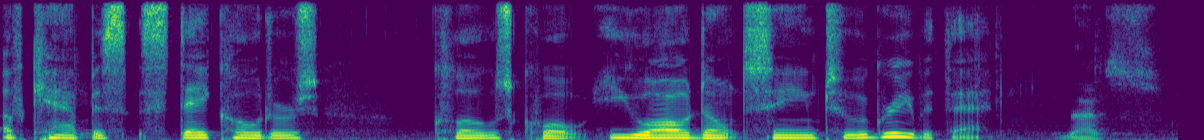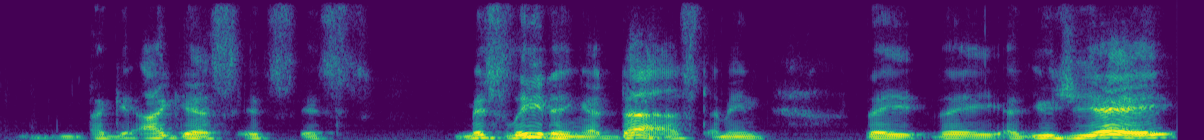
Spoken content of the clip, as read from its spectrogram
of campus stakeholders Close quote. You all don't seem to agree with that. That's, I guess it's it's misleading at best. I mean, they they at UGA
